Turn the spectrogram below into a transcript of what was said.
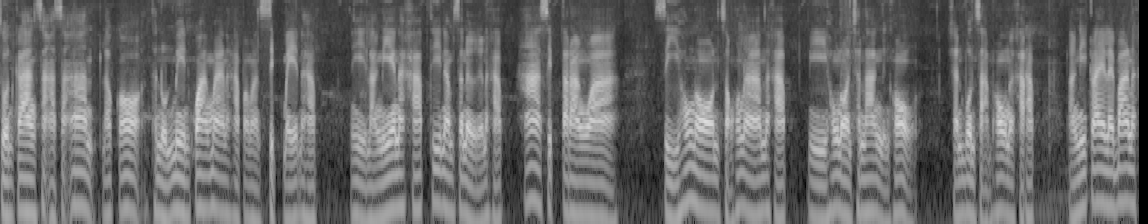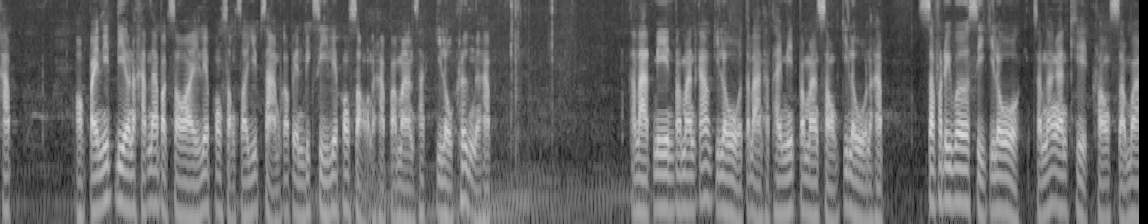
ส่วนกลางสะอาดสะอ้าน แล้วก็ถนนเมนกว้างมากนะครับ ประมาณ 10 เมตรนะครับนี่หลังนี้นะครับที่นำเสนอนะครับ 50 ตารางวา 4 ห้องนอน 2 ห้องน้ำนะครับ มีห้องนอนชั้นล่าง 1 ห้อง ชั้นบน 3 ห้องนะครับ หลังนี้ใกล้อะไรบ้างนะครับ ออกไปนิดเดียวนะครับ หน้าปากซอยเรียบคลอง2ซอย23 ก็เป็นบิ๊กซีเรียบคลอง2นะครับ ประมาณสักกิโลครึ่งนะครับ ตลาดมีนประมาณ 9 กิโล ตลาดหัดไทยมิตรประมาณ 2 กิโลนะครับซ a ฟ a รีเวอร์4กิโลสำนักงานเขตคลองสามวา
